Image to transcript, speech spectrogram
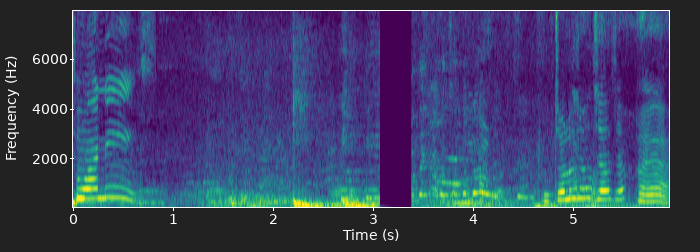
সোয়ানি। চলো যাও যা যা। হ্যাঁ।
